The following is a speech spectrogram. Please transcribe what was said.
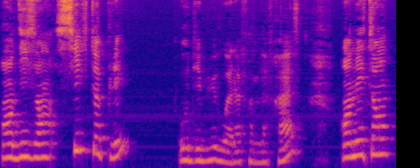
en disant s'il te plaît, au début ou à la fin de la phrase, en étant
